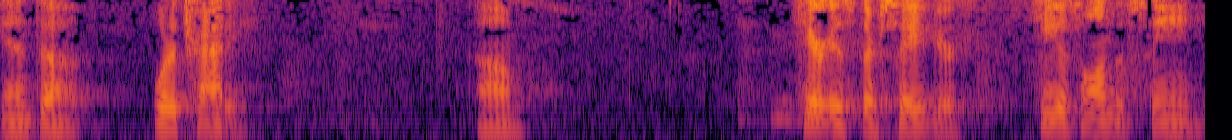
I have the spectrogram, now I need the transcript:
And uh, what a tragedy. Um, here is their Savior. He is on the scene.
